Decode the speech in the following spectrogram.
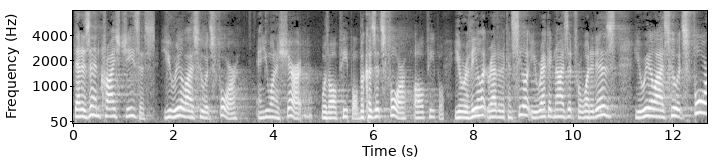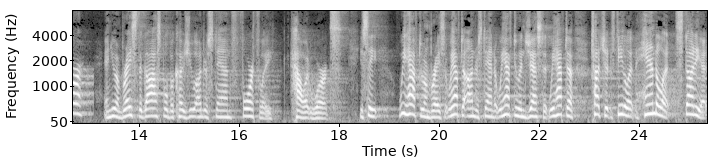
that is in Christ Jesus. You realize who it's for and you want to share it with all people because it's for all people. You reveal it rather than conceal it. You recognize it for what it is. You realize who it's for and you embrace the gospel because you understand, fourthly, how it works. You see, we have to embrace it. We have to understand it. We have to ingest it. We have to touch it, feel it, handle it, study it.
